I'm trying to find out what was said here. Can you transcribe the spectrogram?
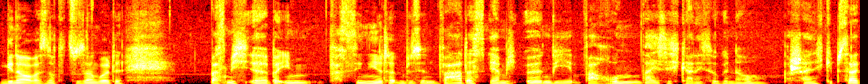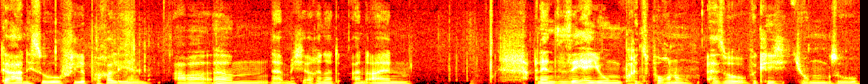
Genau, was ich noch dazu sagen wollte. Was mich äh, bei ihm fasziniert hat ein bisschen, war, dass er mich irgendwie, warum weiß ich gar nicht so genau. Wahrscheinlich gibt es da gar nicht so viele Parallelen, aber ähm, er hat mich erinnert an einen, an einen sehr jungen Prinz Porno. Also wirklich jung, so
